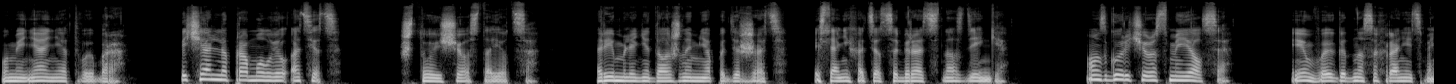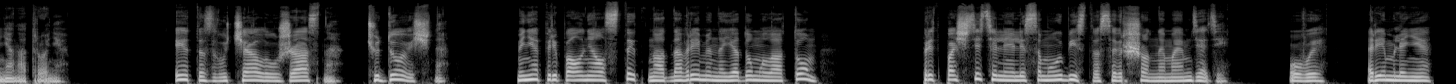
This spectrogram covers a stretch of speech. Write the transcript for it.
«У меня нет выбора», — печально промолвил отец. «Что еще остается? Римляне должны меня поддержать, если они хотят собирать с нас деньги». Он с горечью рассмеялся. «Им выгодно сохранить меня на троне». Это звучало ужасно чудовищно. Меня переполнял стыд, но одновременно я думала о том, предпочтительнее ли самоубийство, совершенное моим дядей. Увы, римляне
